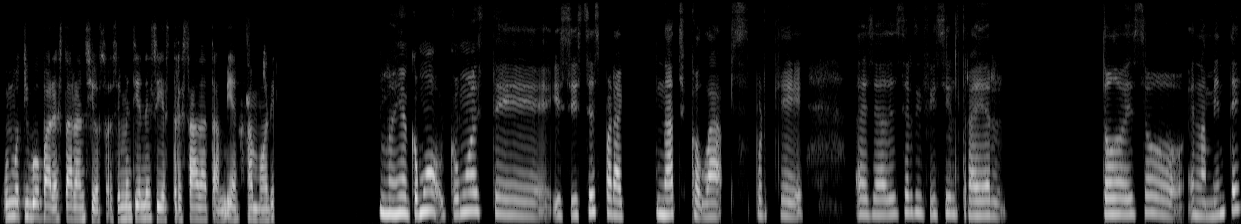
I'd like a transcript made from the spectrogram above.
un motivo para estar ansiosa, si me entiendes? Y estresada también a morir. Maya, ¿cómo, cómo este, hiciste para not collapse? Porque o sea, debe ser difícil traer todo eso en la mente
